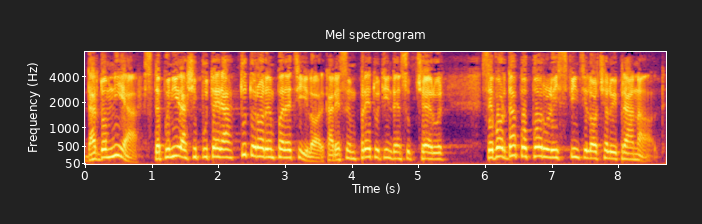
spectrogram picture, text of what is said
dar domnia, stăpânirea și puterea tuturor împărățiilor care sunt pretutinde în sub ceruri se vor da poporului sfinților celui preanalt.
